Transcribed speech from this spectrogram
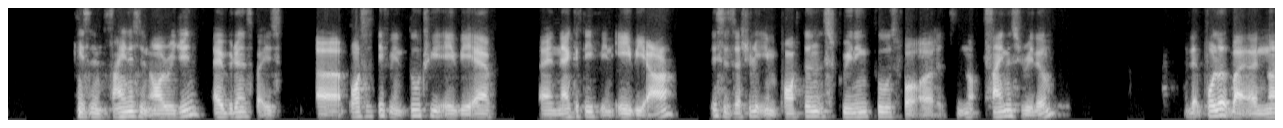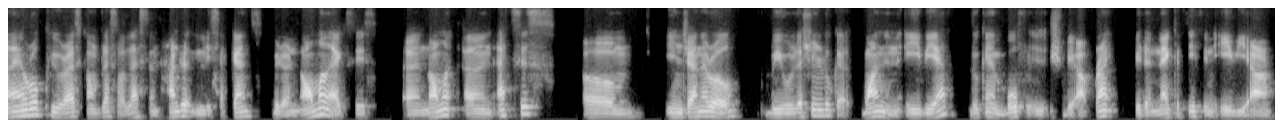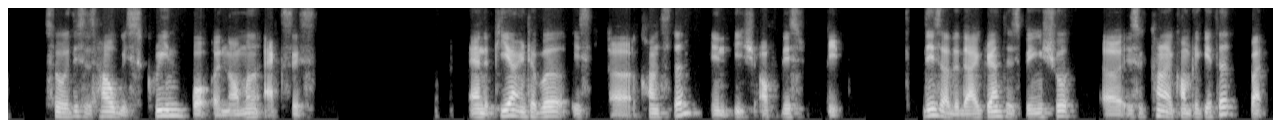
is in sinus in origin, evidenced by its uh, positive in 2-3 AVF and negative in AVR. This is actually important screening tools for a sinus rhythm. That followed by a narrow QRS complex of less than 100 milliseconds with a normal axis. A normal an axis um, in general, we will actually look at one in AVF, looking at both, it should be upright with a negative in AVR. So this is how we screen for a normal axis. And the PR interval is uh, constant in each of these bits. These are the diagrams that's being showed. Uh, it's kind of complicated, but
